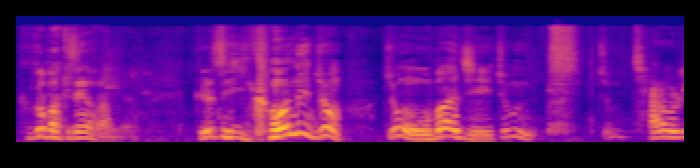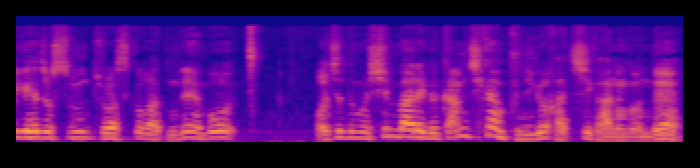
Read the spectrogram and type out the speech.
그거밖에 생각 안 나요. 그래서 이거는 좀좀 오바지, 좀 좀 잘 어울리게 해줬으면 좋았을 것 같은데 뭐 어쨌든 뭐 신발의 그 깜찍한 분위기와 같이 가는 건데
